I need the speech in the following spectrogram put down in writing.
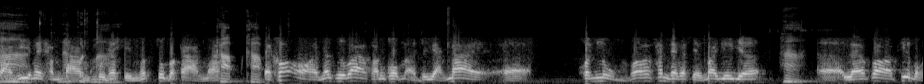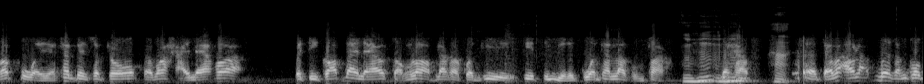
การอ่าที่ไม่ทำตามนักกฎหมายคุณทักษิณทุกประการนะครับครับแต่ข้ออ่อนก็คือว่าสังคมอาจจะอยากได้เอ่อคนหนุ่มเพราะว่าท่านชัยเกษมก็อายุเยอะฮะเอ่อแล้วก็ที่บอกว่าป่วยเนี่ยท่านเป็นสโตรกแต่ว่าหายแล้วเพราะว่า ไปตีกอล์ฟได้แล้วสองรอบแล้วกับคนที่ที่ที่อยู่ในกวนท่านเล่าผมฟังอือฮึอือฮึนะครับฮะเอ่อแต่ว่าเอาละเมื่อสังคม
